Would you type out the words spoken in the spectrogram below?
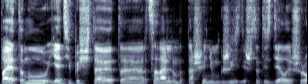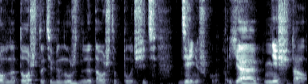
Поэтому я типа считаю это рациональным отношением к жизни, что ты сделаешь ровно то, что тебе нужно для того, чтобы получить денежку. Я не считал.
